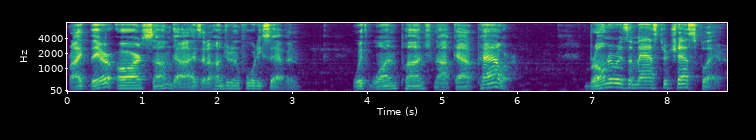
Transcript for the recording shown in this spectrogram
Right? There are some guys at 147 with one punch knockout power. Broner is a master chess player.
